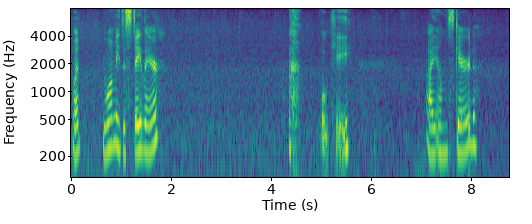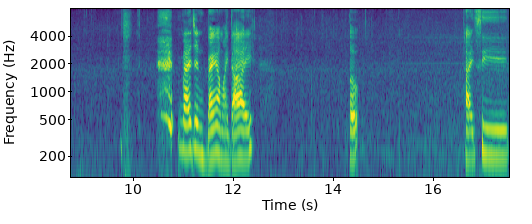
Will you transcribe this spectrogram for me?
What? You want me to stay there? okay. I am scared. Imagine, bam, I die. Oh. Hi, Seek.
